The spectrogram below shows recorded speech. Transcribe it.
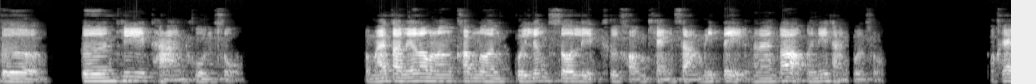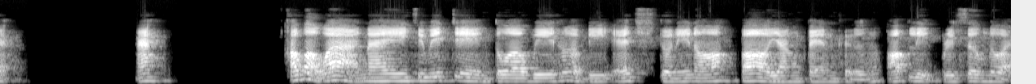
คือพื้นที่ฐานคูณสูง ถูกไหมตอนนี้เรากำลังคำนวณคุยเรื่อง solid คือของแข็งสามมิติ เพราะนั้นก็พื้นที่ฐานคูณสูงโอเคอะเขาบอกว่าในชีวิตจริงตัว v เท่ากับ bh ตัวนี้เนาะก็ยังเป็นถึง oblique prism ด้วย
